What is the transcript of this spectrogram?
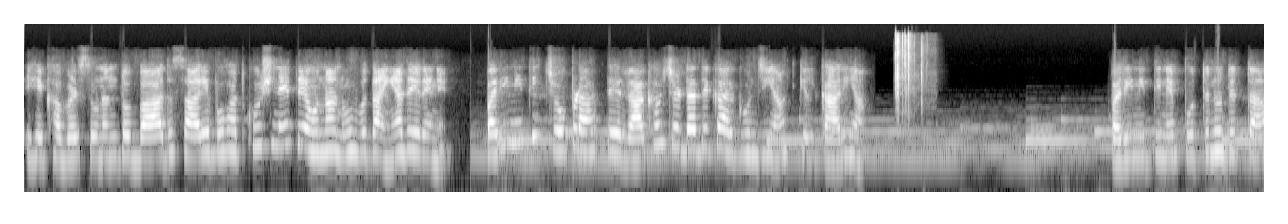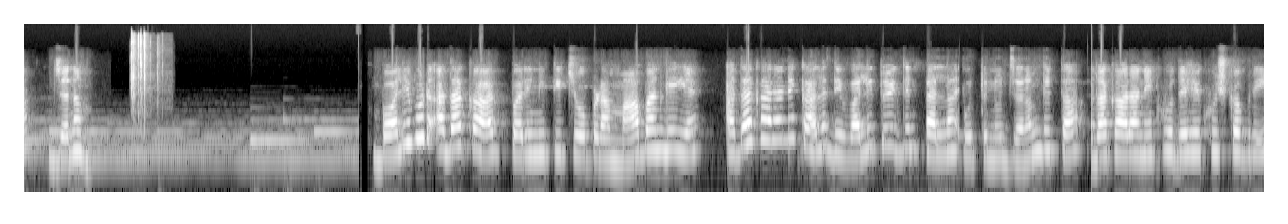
ਇਹ ਖਬਰ ਸੁਣਨ ਤੋਂ ਬਾਅਦ ਸਾਰੇ ਬਹੁਤ ਖੁਸ਼ ਨੇ ਤੇ ਉਹਨਾਂ ਨੂੰ ਵਧਾਈਆਂ ਦੇ ਰਹੇ ਨੇ। ਪਰਿਨੀਤੀ ਚੋਪੜਾ ਤੇ ਰਾਘਵ ਚੱਡਾ ਦੇ ਘਰ ਗੂੰਜੀਆਂ ਕਿਲਕਾਰੀਆਂ। ਪਰਿਨੀਤੀ ਨੇ ਪੁੱਤ ਨੂੰ ਦਿੱਤਾ ਜਨਮ। ਬਾਲੀਵੁੱਡ ਅਦਾਕਾਰ ਪਰਿਨੀਤੀ ਚੋਪੜਾ ਮਾਂ ਬਣ ਗਈ ਹੈ। ਅਦਾਕਾਰਾ ਨੇ ਕੱਲ ਦੀਵਾਲੀ ਤੋਂ ਇੱਕ ਦਿਨ ਪਹਿਲਾਂ ਪੁੱਤ ਨੂੰ ਜਨਮ ਦਿੱਤਾ। ਅਦਾਕਾਰਾ ਨੇ ਖੁਦ ਇਹ ਖੁਸ਼ਖਬਰੀ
